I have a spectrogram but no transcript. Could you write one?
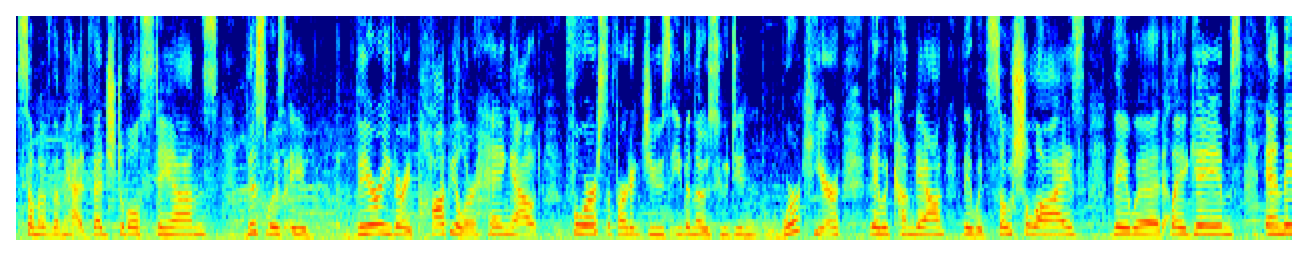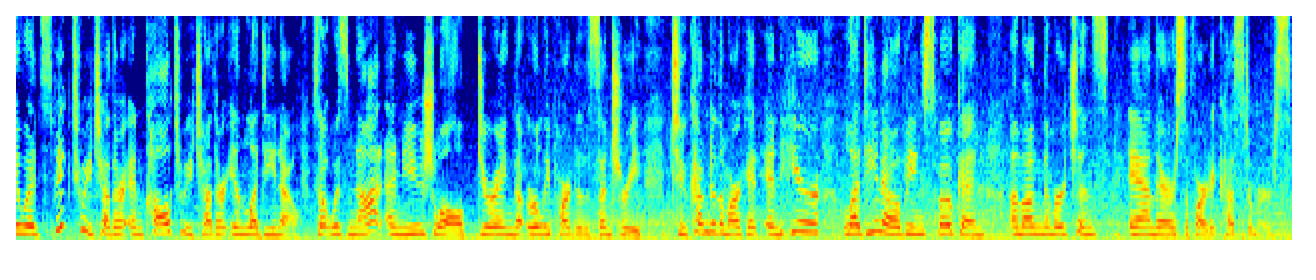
some of them had vegetable stands. This was a very, very popular hangout for Sephardic Jews, even those who didn't work here. They would come down, they would socialize, they would play games, and they would speak to each other and call to each other in Ladino. So it was not unusual during the early part of the century to come to the market and hear Ladino being spoken among the merchants and their Sephardic customers.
